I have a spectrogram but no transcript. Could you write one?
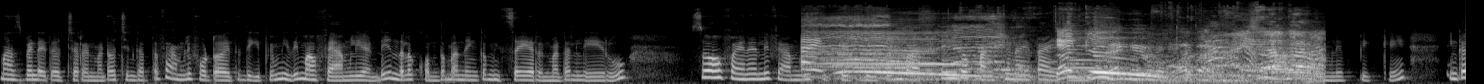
మా హస్బెండ్ అయితే వచ్చారనమాట వచ్చిన తర్వాత ఫ్యామిలీ ఫోటో అయితే దిగిపోయాం. ఇది మా ఫ్యామిలీ అండి. ఇందులో కొంతమంది ఇంకా మిస్ అయ్యారనమాట లేరు. సో ఫైనల్లీ ఫ్యామిలీ ఇంకా ఫంక్షన్ అయితే అయిపోయింది. ఫ్యామిలీ పిక్కి ఇంకా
